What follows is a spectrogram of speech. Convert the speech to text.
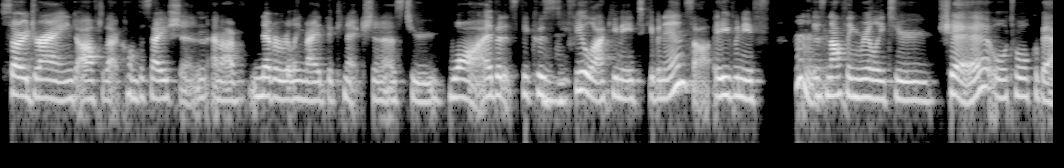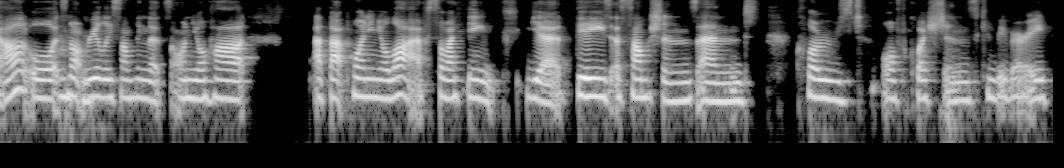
so drained after that conversation and I've never really made the connection as to why, but it's because Mhm. you feel like you need to give an answer even if Mm. there's nothing really to share or talk about, or it's not Mhm. really something that's on your heart at that point in your life. So I think, yeah, these assumptions and closed off questions can be very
